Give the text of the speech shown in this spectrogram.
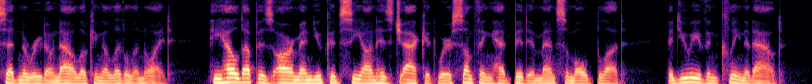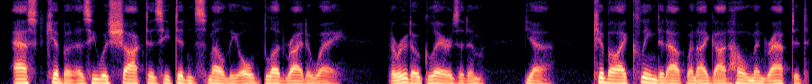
said Naruto now looking a little annoyed. He held up his arm and you could see on his jacket where something had bit him and some old blood. Did you even clean it out? Asked Kiba as he was shocked as he didn't smell the old blood right away. Naruto glares at him. Yeah. Kiba I cleaned it out when I got home and wrapped it.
